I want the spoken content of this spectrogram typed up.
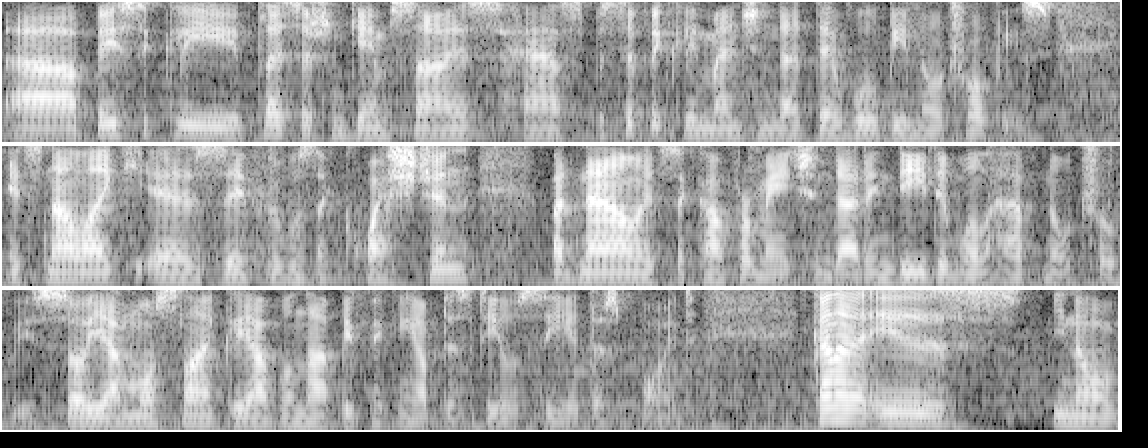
Uh, basically, PlayStation Game Size has specifically mentioned that there will be no trophies. It's not like as if it was a question, but now it's a confirmation that indeed it will have no trophies. So yeah, most likely I will not be picking up this DLC at this point. Kinda is you know,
